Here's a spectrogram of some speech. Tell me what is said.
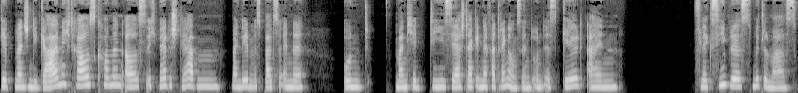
gibt Menschen, die gar nicht rauskommen aus ich werde sterben, mein Leben ist bald zu Ende und manche, die sehr stark in der Verdrängung sind und es gilt ein flexibles Mittelmaß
